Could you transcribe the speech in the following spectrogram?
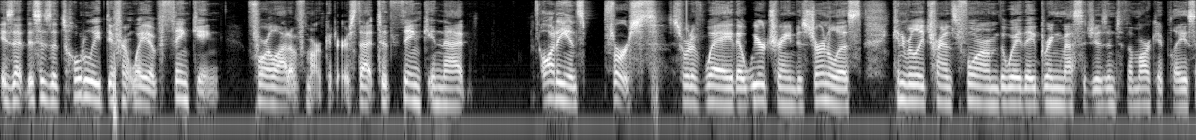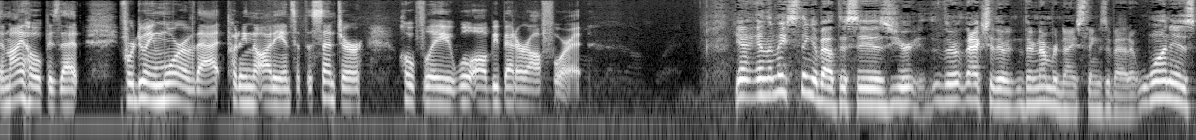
is that this is a totally different way of thinking for a lot of marketers. That to think in that audience first sort of way that we're trained as journalists can really transform the way they bring messages into the marketplace. And my hope is that if we're doing more of that, putting the audience at the center, hopefully we'll all be better off for it. Yeah, and the nice thing about this is you're there. Actually, there, there are a number of nice things about it. One is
